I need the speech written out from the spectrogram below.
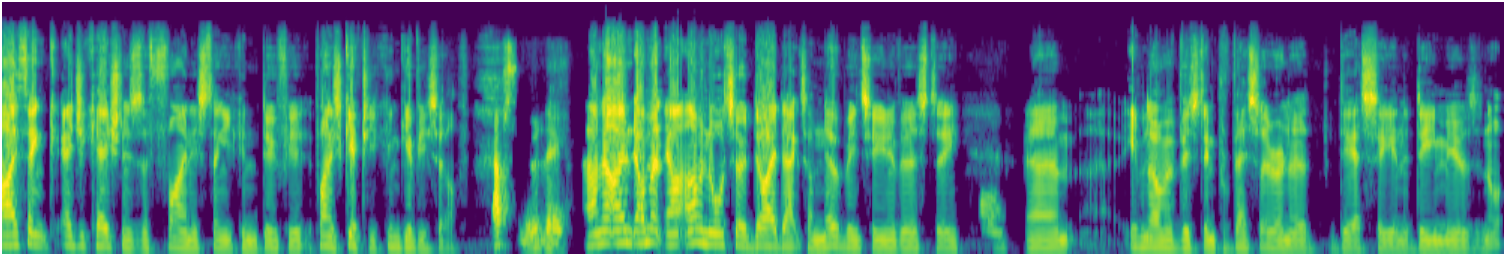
I think education is the finest thing you can do for you, finest gift you can give yourself. absolutely. And I'm, I'm, an, I'm an autodidact. I've never been to university, um, even though I'm a visiting professor and a DSc and a DMUs and all,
